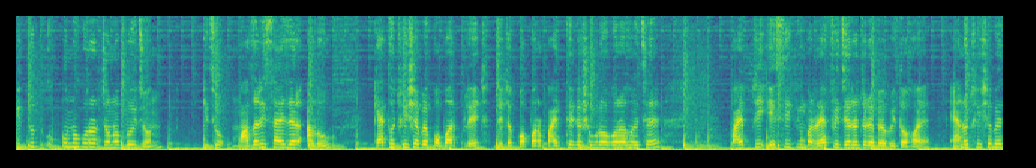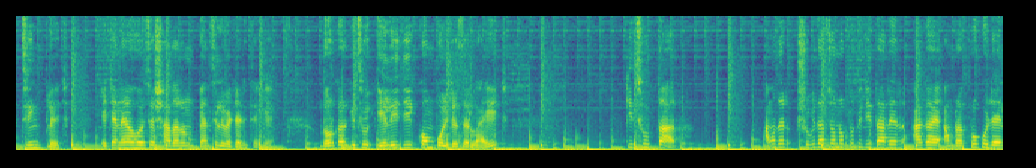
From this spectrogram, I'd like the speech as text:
বিদ্যুৎ উৎপন্ন করার জন্য প্রয়োজন কিছু মাঝারি সাইজের আলু, ক্যাথোড হিসেবে কপার প্লেট যেটা কপার পাইপ থেকে সংগ্রহ করা হয়েছে পাইপটি এসি কিংবা রেফ্রিজারেটরে ব্যবহৃত হয়। অ্যানোড হিসেবে জিঙ্ক প্লেট। এটা নেওয়া হয়েছে সাধারণ পেন্সিল ব্যাটারি থেকে। দরকার কিছু এলইডি কম ভোল্টেজের লাইট, কিছু তার। আমাদের সুবিধার জন্য প্রতিটি তারের আগায় আমরা ক্রোকোডাইল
